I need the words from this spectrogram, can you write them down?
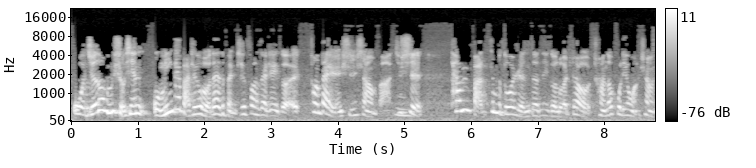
我觉得我们首先，我们应该把这个裸贷的本质放在这个放贷人身上吧，就是他们把这么多人的那个裸照传到互联网上，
